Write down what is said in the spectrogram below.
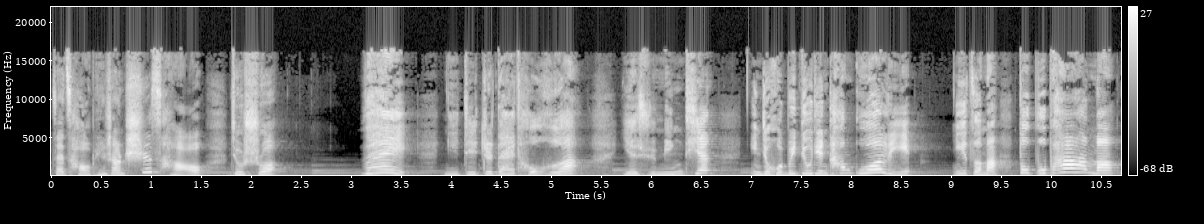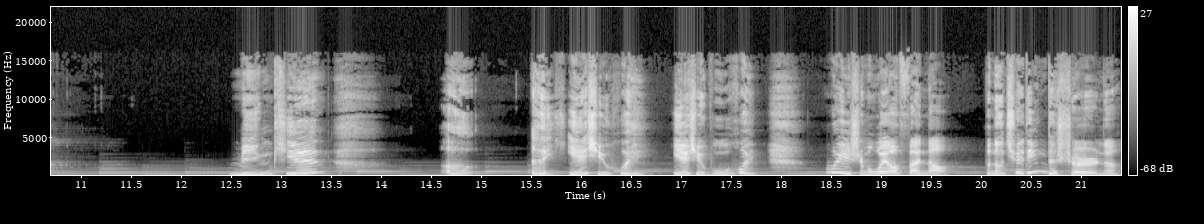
在草坪上吃草，就说：“喂，你这只呆头鹅，也许明天你就会被丢进汤锅里，你怎么都不怕呢？”明天，呃，呃，也许会，也许不会。为什么我要烦恼不能确定的事儿呢？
